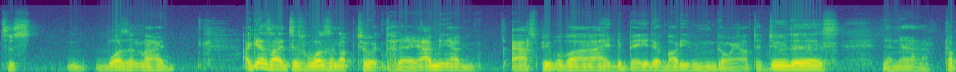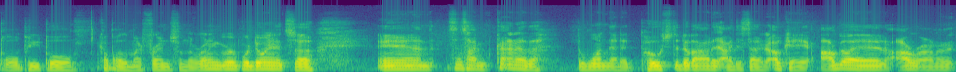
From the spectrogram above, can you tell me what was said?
just wasn't my. I guess I just wasn't up to it today. I mean, I asked people about. I had debated about even going out to do this. Then a couple of people, a couple of my friends from the running group were doing it. So and since I'm kind of the one that had posted about it, I decided, okay, I'll go ahead, I'll run it.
